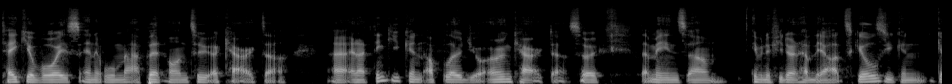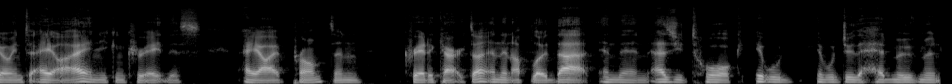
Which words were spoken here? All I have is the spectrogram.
take your voice and it will map it onto a character. Uh, and I think you can upload your own character. So that means um, even if you don't have the art skills, you can go into AI and you can create this AI prompt and create a character and then upload that. And then as you talk, it will it will do the head movement.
